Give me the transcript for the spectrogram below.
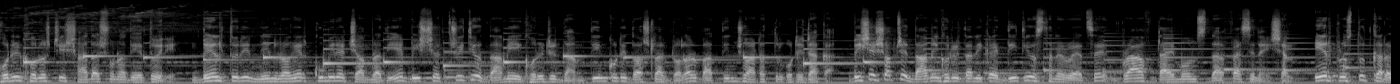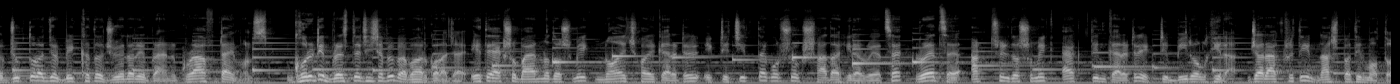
ঘড়ির খোলসটি সাদা সোনা দিয়ে তৈরি। বেল তৈরি নীল রঙের কুমিরের চামড়া দিয়ে বিশ্বের তৃতীয় দামি এই ঘড়িটির দাম তিন কোটি দশ লাখ ডলার বা তিনশো আটাত্তর কোটি টাকা। বিশ্বের সবচেয়ে দামি ঘড়ির তালিকায় দ্বিতীয় স্থানে রয়েছে গ্রাফ ডায়মন্ডস দ্য ফ্যাসিনেশন। এর প্রস্তুতকারক যুক্তরাজ্যের বিখ্যাত জুয়েলারি ব্র্যান্ড গ্রাফ ডায়মন্ডস। ঘড়িটি ব্রেসলেট হিসেবে ব্যবহার করা যায়। এতে একশো বায়ান্ন দশমিক নয় ছয় ক্যারেটের একটি চিত্তাকর্ষক সাদা হীরা রয়েছে। রয়েছে আটত্রিশ দশমিক এক তিন ক্যারেটের একটি বিরল হীরা, যার আকৃতি নাশপাতির মতো।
